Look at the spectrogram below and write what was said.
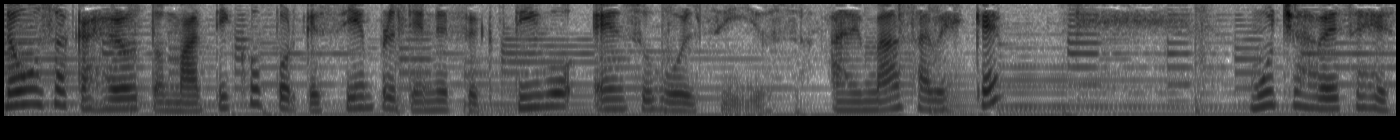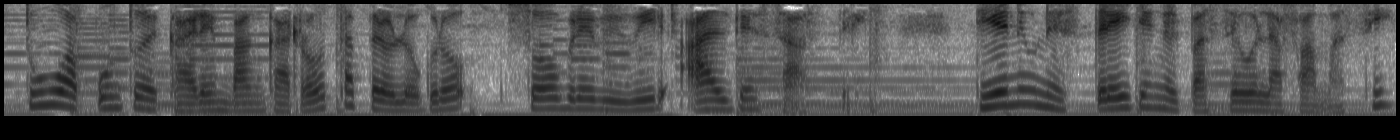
no usa cajero automático porque siempre tiene efectivo en sus bolsillos. Además, ¿sabes qué? Muchas veces estuvo a punto de caer en bancarrota, pero logró sobrevivir al desastre. Tiene una estrella en el Paseo de la Fama, sí,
